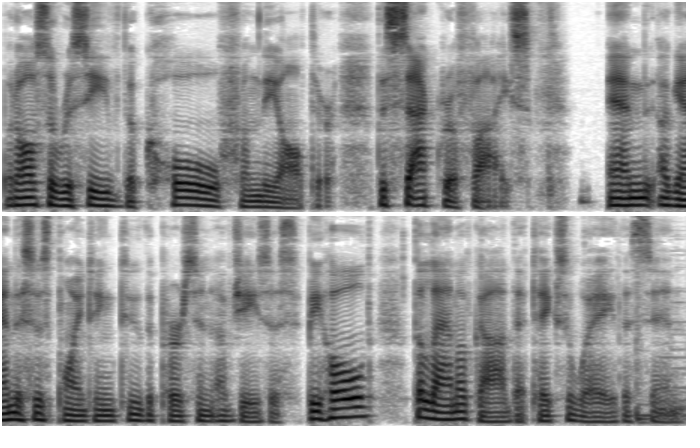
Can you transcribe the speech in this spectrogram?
But also receive the coal from the altar, the sacrifice. And again, this is pointing to the person of Jesus. Behold, the Lamb of God that takes away the sin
